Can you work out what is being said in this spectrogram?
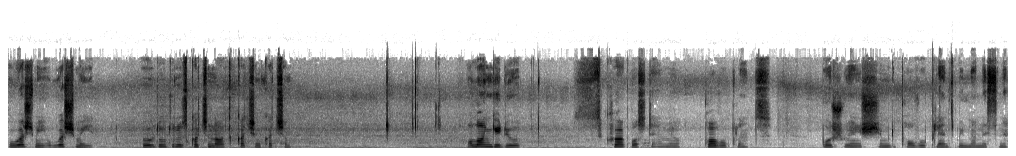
Uğraşmayın uğraşmayın. Öldürdünüz kaçın artık kaçın kaçın. Alan geliyor. Scrap bas demiyor. Power plant. Boş verin şimdi power plant bilmem nesine.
